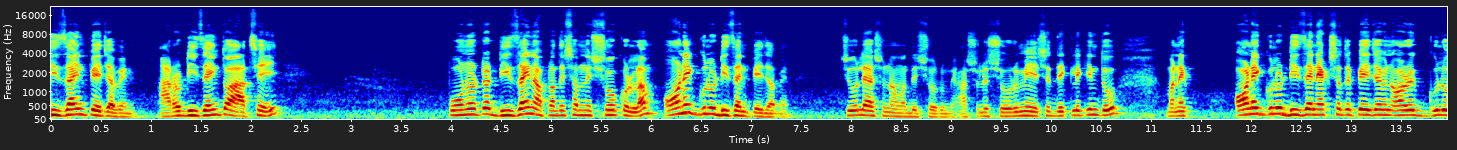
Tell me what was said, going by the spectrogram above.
ডিজাইন পেয়ে যাবেন। আরও ডিজাইন তো আছেই। পনেরোটা ডিজাইন আপনাদের সামনে শো করলাম। অনেকগুলো ডিজাইন পেয়ে যাবেন। চলে আসুন আমাদের শোরুমে আসলে শোরুমে এসে দেখলে কিন্তু মানে অনেকগুলো ডিজাইন একসাথে পেয়ে যাবেন অনেকগুলো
